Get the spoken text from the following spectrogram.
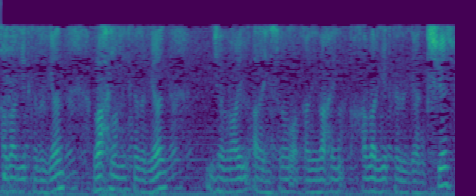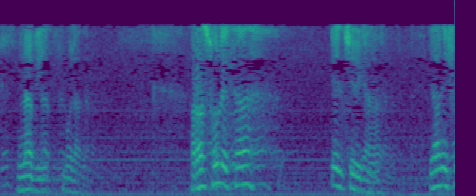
xabar yetkazilgan vahiy yetkazilgan jabroil alayhissalom orqali vahiy xabar yetkazilgan kishi nabiy bo'ladi. Rasul esa elchi degani ya'ni shu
